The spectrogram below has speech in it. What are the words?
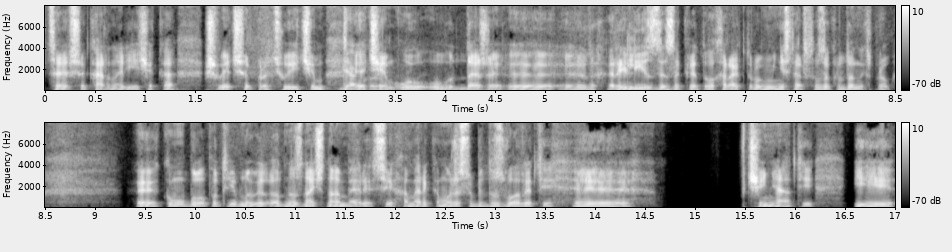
це шикарна річ, яка швидше працює, чим е, чим у, у даже е, е, релізи закритого характеру Міністерства закордонних справ. Е, кому було потрібно, однозначно Америці. Америка може собі дозволити е, вчиняти і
